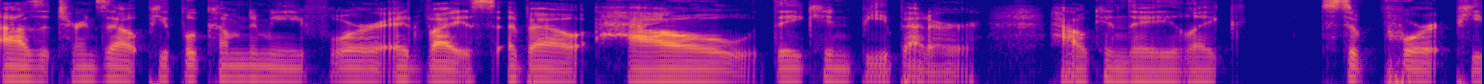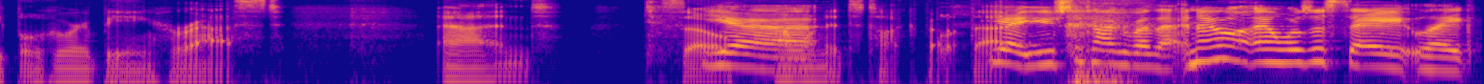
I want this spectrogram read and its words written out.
as it turns out, people come to me for advice about how they can be better. How can they like support people who are being harassed? And so Yeah. I wanted to talk about that. Yeah, you should talk about that. And I will, I will just say, like,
